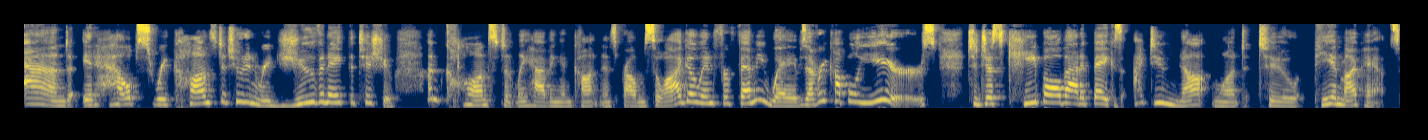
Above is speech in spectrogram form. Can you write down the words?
and it helps reconstitute and rejuvenate the tissue. I'm constantly having incontinence problems. So I go in for Femi waves every couple of years to just keep all that at bay because I do not want to pee in my pants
